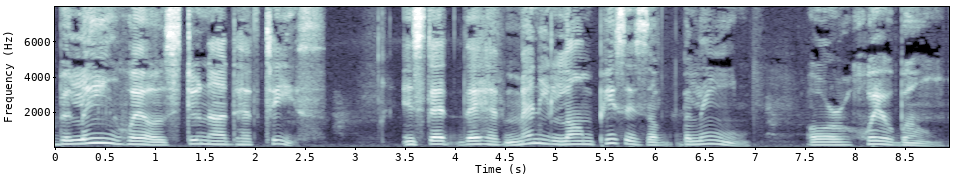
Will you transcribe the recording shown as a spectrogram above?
Baleen whales do not have teeth. Instead, they have many long pieces of baleen, or whalebone.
